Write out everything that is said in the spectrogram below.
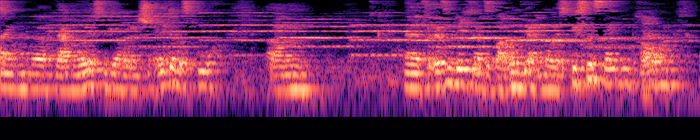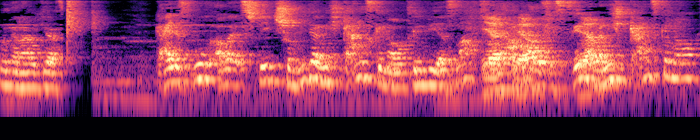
sein äh, ja, neues, mittlerweile schon älteres Buch ähm, äh, veröffentlicht, also warum wir ein neues Business-Denken brauchen. Und dann habe ich gedacht, geiles Buch, aber es steht schon wieder nicht ganz genau drin, wie er es macht. Ja, der Ablauf ja. ist drin, ja. aber nicht ganz genau.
